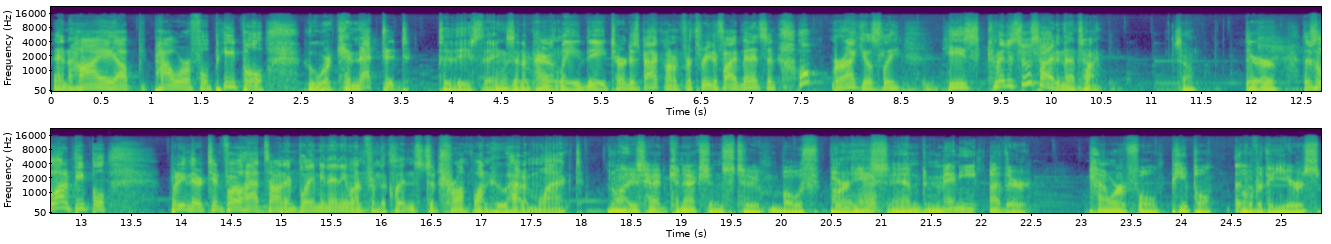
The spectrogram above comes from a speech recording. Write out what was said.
and high up, powerful people who were connected to these things, and apparently they turned his back on him for three to five minutes, and oh, miraculously, he's committed suicide in that time. So there, there's a lot of people putting their tinfoil hats on and blaming anyone from the Clintons to Trump on who had him whacked. Well, he's had connections to both parties mm-hmm. and many other powerful people over the years.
